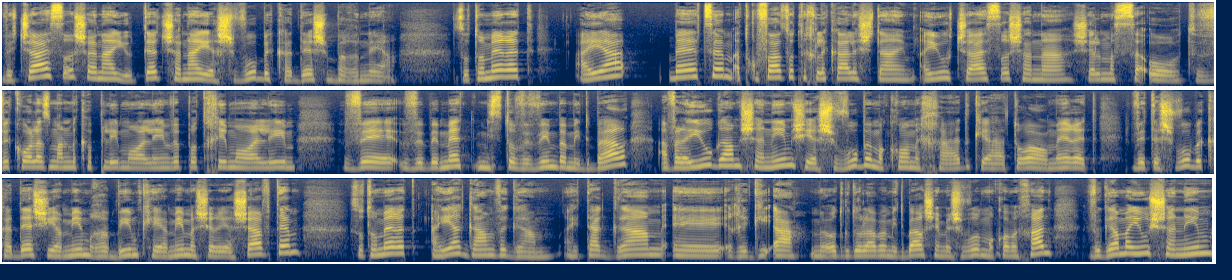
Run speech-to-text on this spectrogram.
ו-19 שנה, י"ט שנה, ישבו בקדש ברנע. זאת אומרת, היה בעצם התקופה הזאת נחלקה לשתיים. היו 19 שנה של מסעות, וכל הזמן מקפלים אוהלים ופותחים אוהלים, ו- ובאמת מסתובבים במדבר, אבל היו גם שנים שישבו במקום אחד, כי התורה אומרת, ותשבו בקדש ימים רבים כימים אשר ישבתם. זאת אומרת, היה גם וגם. הייתה גם אה, רגיעה מאוד גדולה במדבר, שהם ישבו במקום אחד, וגם היו שנים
